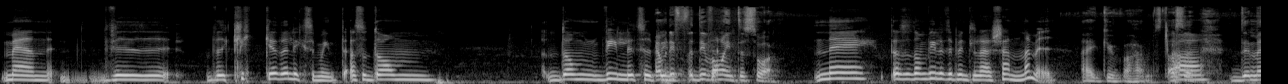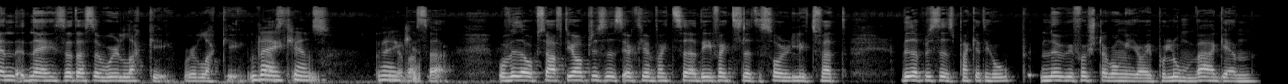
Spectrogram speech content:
Men vi, vi klickade liksom inte. Alltså de, de ville typ Ja, men inte. det, det var inte så. Nej, alltså de ville typ inte lära känna mig. Nej gud vad hemskt. Alltså, Ja. det, men nej så att alltså we're lucky. We're lucky. Verkligen. bastards, jag Verkligen. Och vi har också haft, ja precis jag kan faktiskt säga det är faktiskt lite sorgligt för att vi har precis packat ihop. Nu är första gången jag är på Lomvägen.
